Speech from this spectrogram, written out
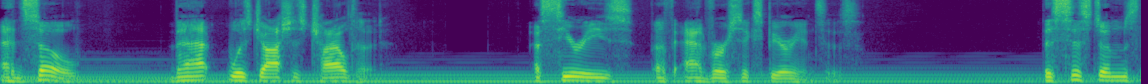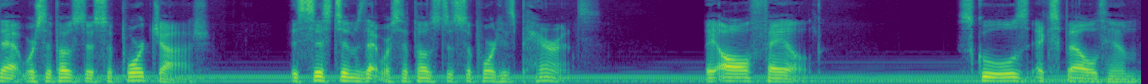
And so, that was Josh's childhood a series of adverse experiences. The systems that were supposed to support Josh, the systems that were supposed to support his parents, they all failed. Schools expelled him,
